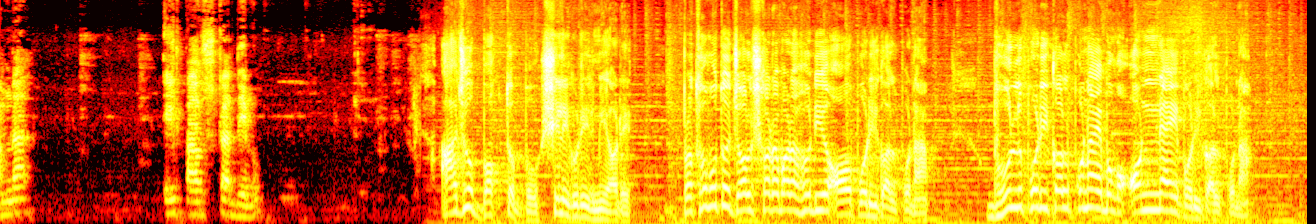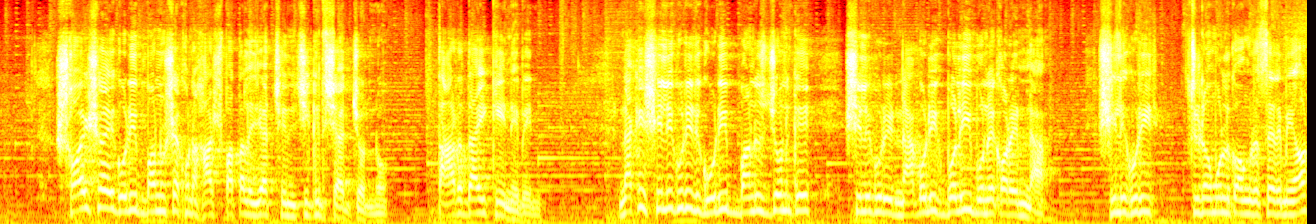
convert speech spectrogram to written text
আমরা এই পাউচটা দেব। আজও বক্তব্য শিলিগুড়ির মেয়রের। প্রথমত জল সরবরাহ নিয়ে অপরিকল্পনা, ভুল পরিকল্পনা এবং অন্যায় পরিকল্পনা। শয়ে শয়ে গরিব মানুষ এখন হাসপাতালে যাচ্ছেন চিকিৎসার জন্য। তার দায় কে নেবেন? নাকি শিলিগুড়ির গরিব মানুষজনকে শিলিগুড়ির নাগরিক বলেই মনে করেন না? শিলিগুড়ির তৃণমূল কংগ্রেসের মেয়র?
